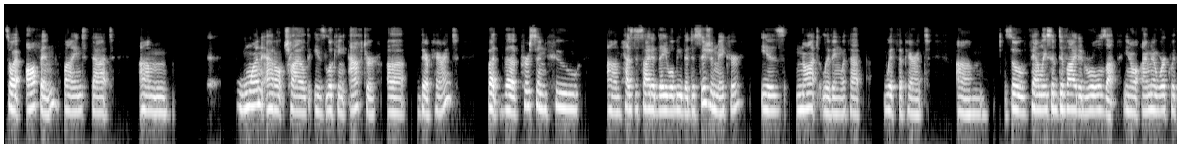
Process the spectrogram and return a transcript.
So I often find that um, one adult child is looking after uh, their parent, but the person who um, has decided they will be the decision maker is not living with that with the parent. Um, so families have divided roles up. You know, I'm going to work with,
